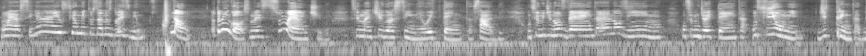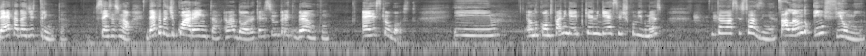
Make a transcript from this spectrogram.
Não é assim, ai, o filme dos anos 2000. Não. Eu também gosto, mas isso não é antigo. Filme antigo, assim, é 80, sabe? Um filme de 90 é novinho. Um filme de 80. Um filme de 30, década de 30. Sensacional. Década de 40, eu adoro. Aquele filme preto e branco. É esse que eu gosto. E eu não conto pra ninguém, porque ninguém assiste comigo mesmo. Então eu assisto sozinha. Falando em filme,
